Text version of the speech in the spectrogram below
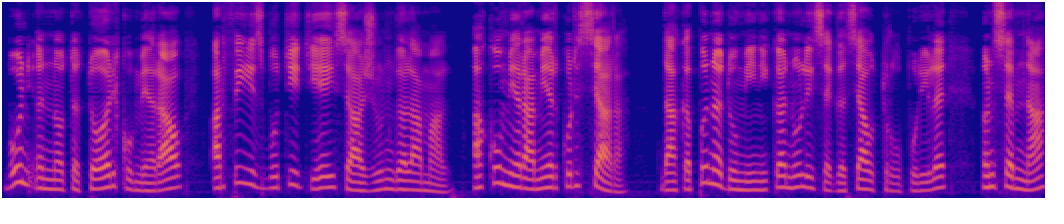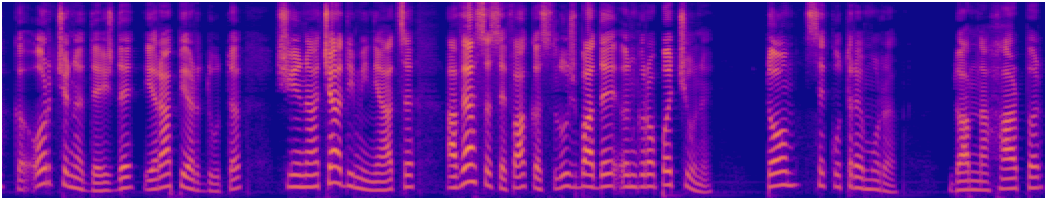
buni înnotători cum erau, ar fi izbutit ei să ajungă la mal. Acum era miercuri seara. Dacă până duminică nu li se găseau trupurile, însemna că orice nădejde era pierdută și în acea dimineață avea să se facă slujba de îngropăciune. Tom se cutremură. Doamna Harper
